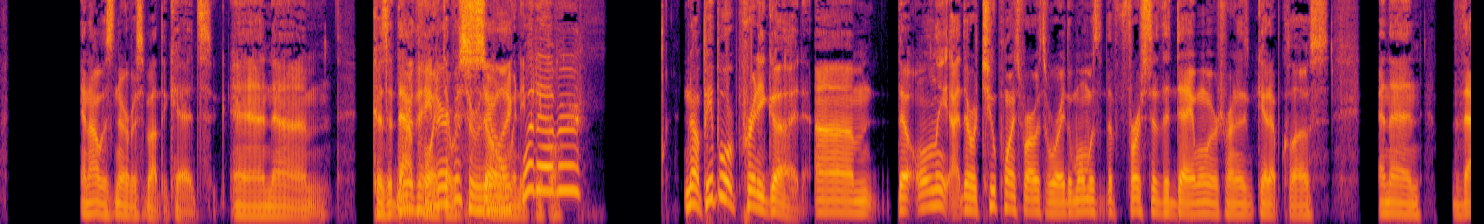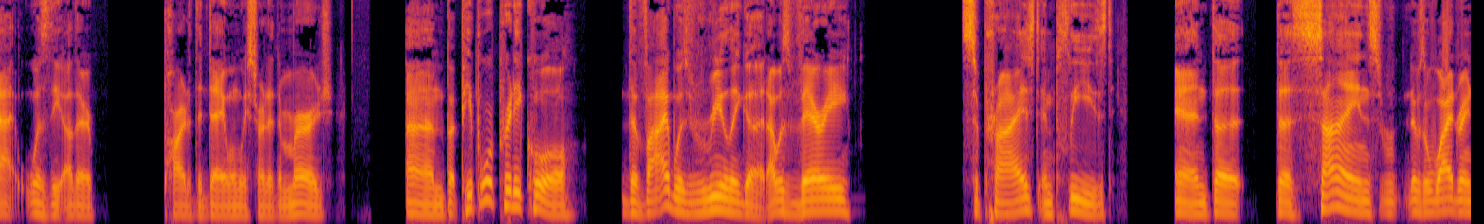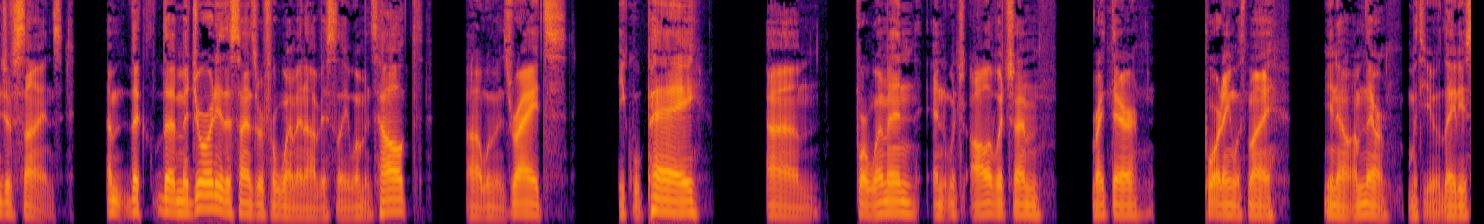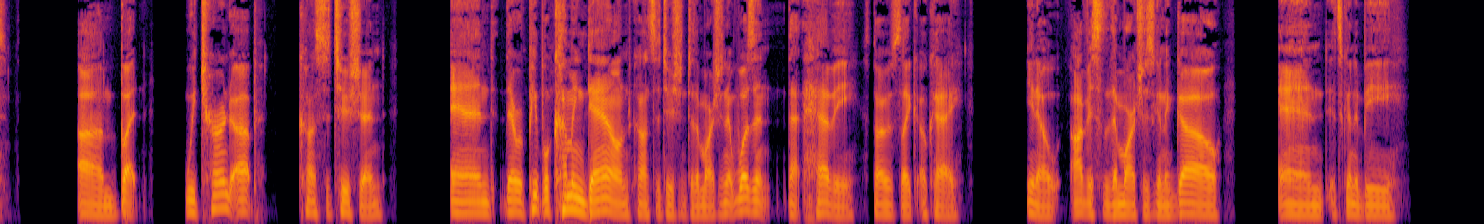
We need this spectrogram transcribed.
and I was nervous about the kids, and um, because at that point there were so like, many people. whatever? No, people were pretty good. Um, the only uh, there were two points where I was worried. The one was the first of the day when we were trying to get up close, and then that was the other part of the day when we started to merge. Um, but people were pretty cool. The vibe was really good. I was very surprised and pleased, and the the signs there was a wide range of signs. Um, the the majority of the signs were for women, obviously, women's health, uh, women's rights, equal pay, um, for women, and which all of which I'm right there porting with my, you know, I'm there with you, ladies. Um, but we turned up Constitution, and there were people coming down Constitution to the march, and it wasn't that heavy. So I was like, okay, you know, obviously the march is going to go, and it's going to be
